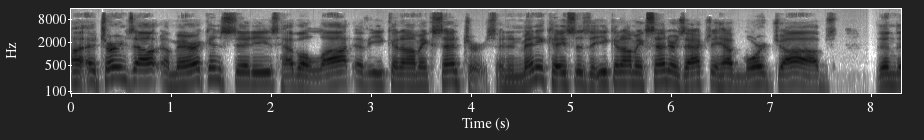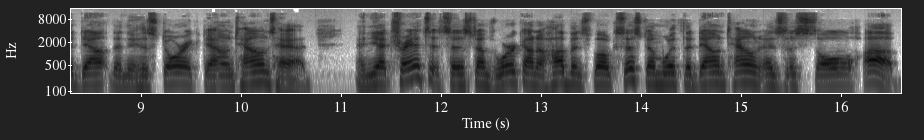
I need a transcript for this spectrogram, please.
uh, it turns out American cities have a lot of economic centers, and in many cases, the economic centers actually have more jobs than the down than the historic downtowns had. And yet, transit systems work on a hub and spoke system with the downtown as the sole hub.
